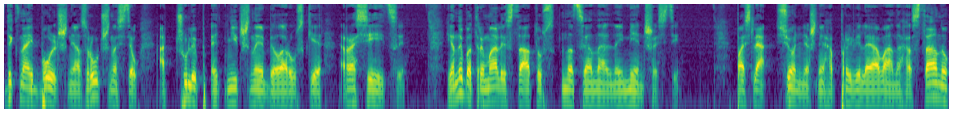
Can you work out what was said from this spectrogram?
дык найбольш нязручнасцяў адчулі б этнічныя беларускія расейцы. Яны б атрымалі статус нацыянальнай меншасці. Пасля сённяшняга прывілеяванага стану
